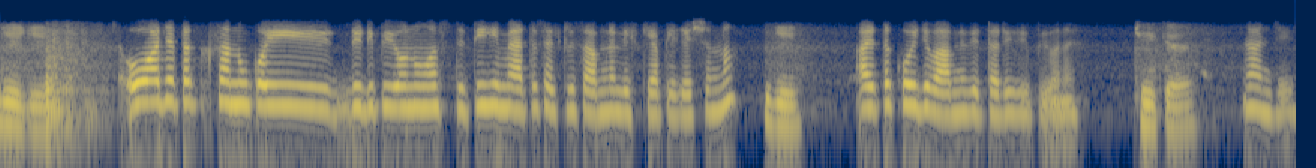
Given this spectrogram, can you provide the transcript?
ਜੀ ਜੀ। ਉਹ ਅਜੇ ਤੱਕ ਸਾਨੂੰ ਕੋਈ ਡੀਡੀਪੀਓ ਨੂੰ ਅਸ ਦਿੱਤੀ ਹੀ ਮੈਂ ਤੇ ਸੈਕਟਰੀ ਸਾਹਿਬ ਨੇ ਲਿਖ ਕੇ ਐਪਲੀਕੇਸ਼ਨ ਨਾ। ਜੀ। ਅਜੇ ਤੱਕ ਕੋਈ ਜਵਾਬ ਨਹੀਂ ਦਿੱਤਾ ਡੀਡੀਪੀਓ ਨੇ। ਠੀਕ ਹੈ। ਹਾਂਜੀ।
